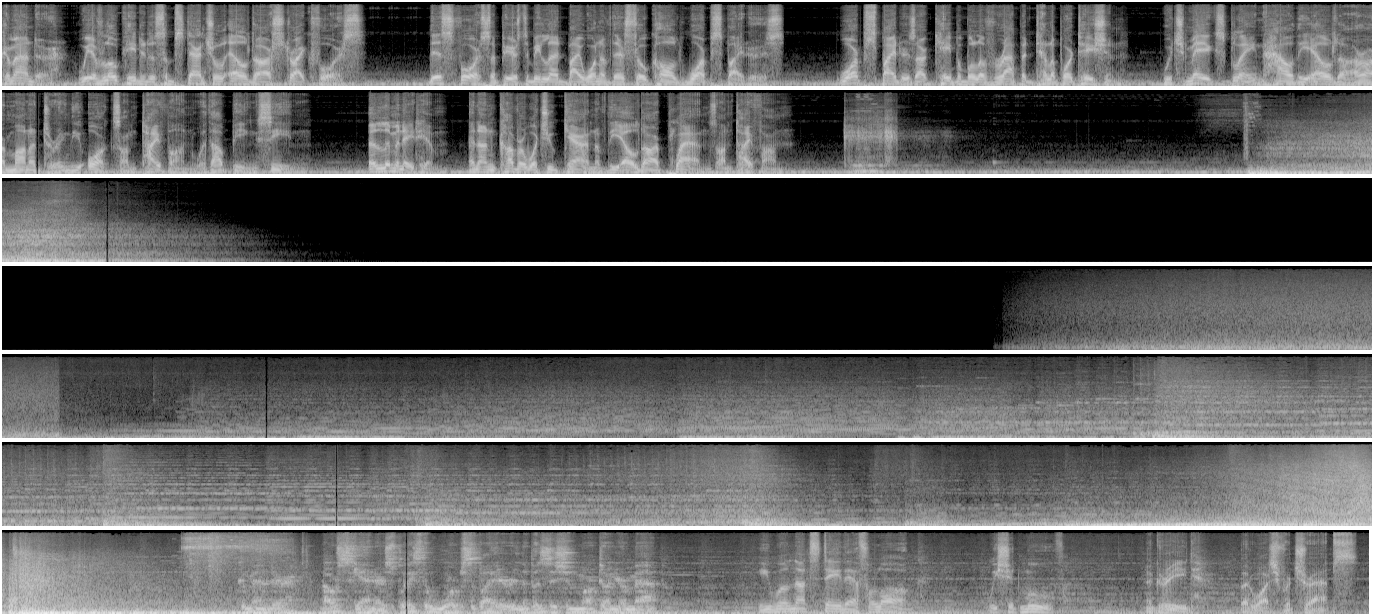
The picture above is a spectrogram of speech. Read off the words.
Commander, we have located a substantial Eldar strike force. This force appears to be led by one of their so-called warp spiders. Warp spiders are capable of rapid teleportation, which may explain how the Eldar are monitoring the Orks on Typhon without being seen. Eliminate him, and uncover what you can of the Eldar plans on Typhon. Scanners place the warp spider in the position marked on your map. He will not stay there for long. We should move. Agreed, but watch for traps.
